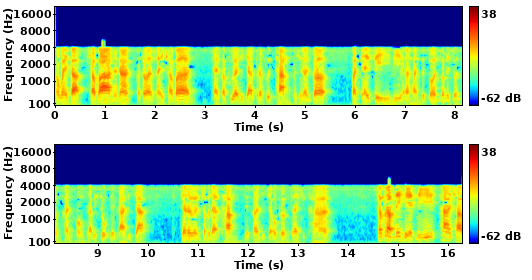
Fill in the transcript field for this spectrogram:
เอาไว้กับชาวบ้านนะนะก็ต้องอาศัยชาวบ้าน แต่ก็เพื่อที่จะประพฤติธรรม เพราะฉะนั้นก็ปัจจัยสี่มีอาหารเป็นต้นก็เป็นส่วนสำคัญของพระภิกษุในการที่จะเจริญสมณธรรม ในการที่จะอบรมไตรสิกขาสำหรับในเหตุนี้ถ้าชาว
